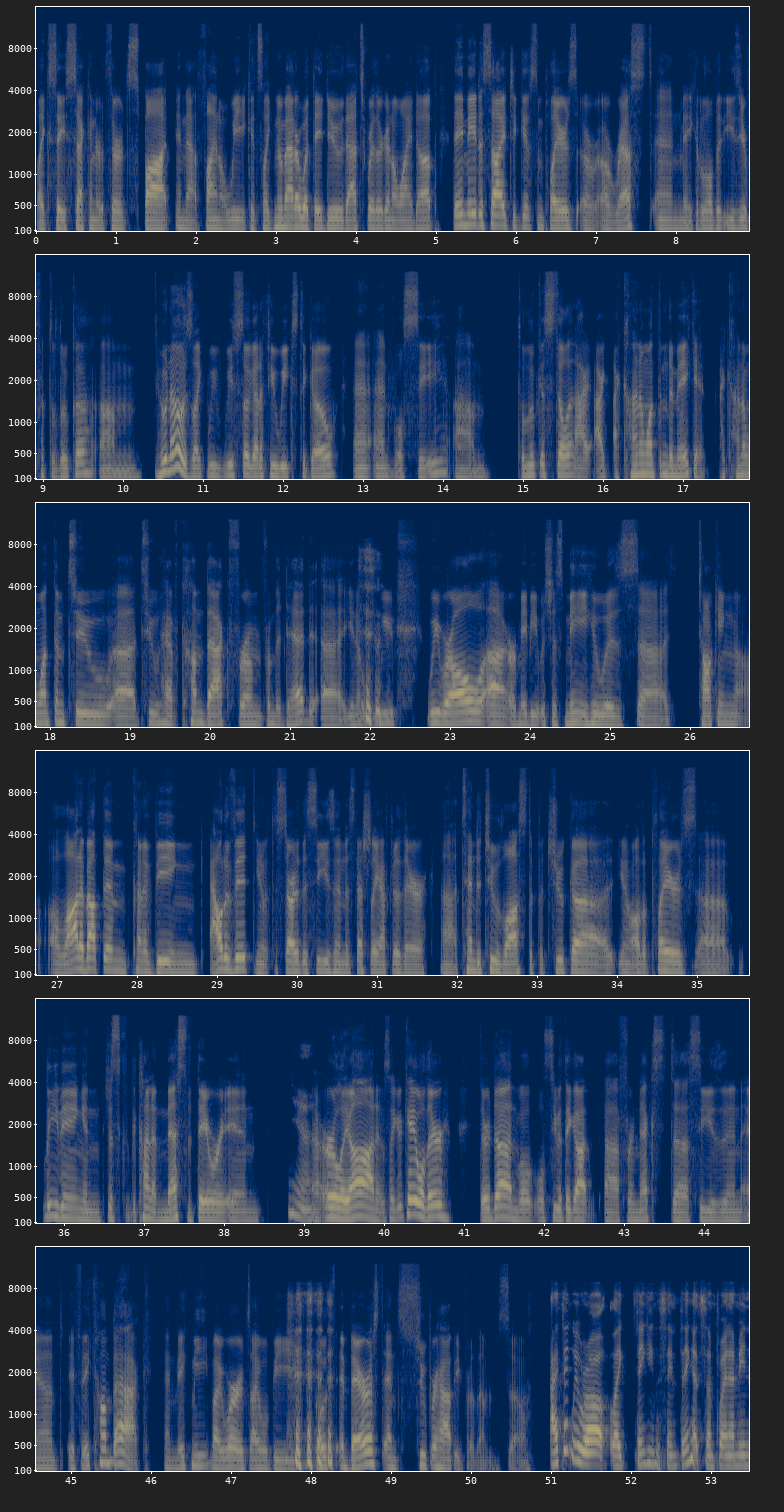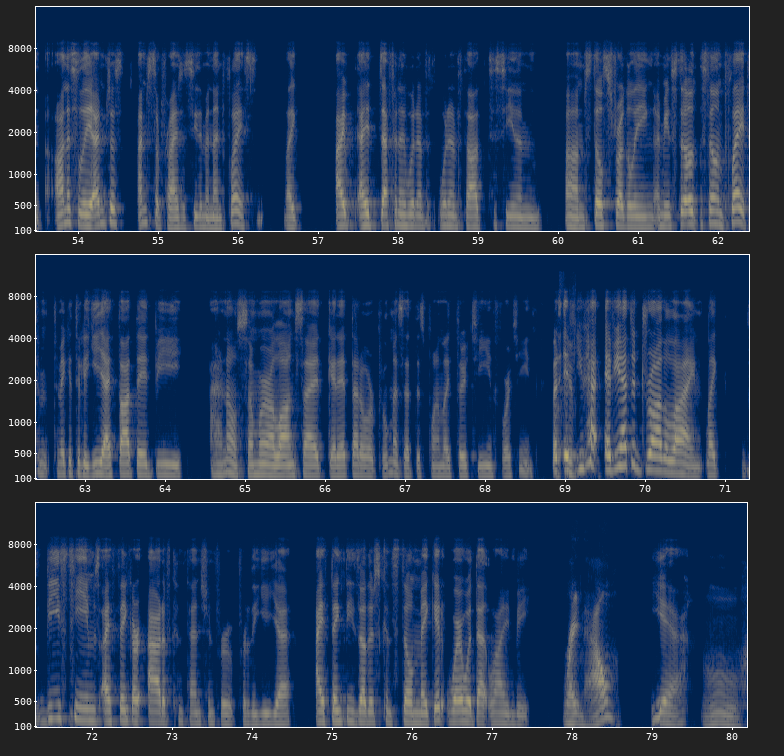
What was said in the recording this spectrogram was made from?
like say second or third spot in that final week, it's like no matter what they do, that's where they're going to wind up. They may decide to give some players a, a rest and make it a little bit easier for Toluca. Um, who knows? Like we we've still got a few weeks to go, and, and we'll see. Um, Toluca's still in. I I, I kind of want them to make it. I kind of want them to uh to have come back from from the dead. Uh, you know, we we were all uh, or maybe it was just me who was uh talking a lot about them kind of being out of it, you know, at the start of the season, especially after their uh, 10 to 2 loss to Pachuca, you know, all the players uh, leaving and just the kind of mess that they were in Yeah. uh, early on. It was like, okay, well, they're they're done. We'll we'll see what they got uh, for next uh, season, and if they come back and make me eat my words, I will be both embarrassed and super happy for them. So I think we were all like thinking the same thing at some point. I mean, honestly, I'm just I'm surprised to see them in ninth place. Like, I I definitely wouldn't have wouldn't have thought to see them um still struggling. I mean, still still in play to to make it to Liguilla. I thought they'd be I don't know somewhere alongside Querétaro or Pumas at this point, like 13th, 14th. But if, you had if you had to draw the line, like these teams, I think are out of contention for for Liguilla. I think these others can still make it. Where would that line be? right now, Yeah. ooh,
